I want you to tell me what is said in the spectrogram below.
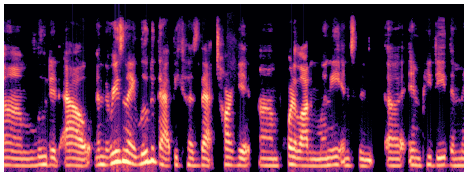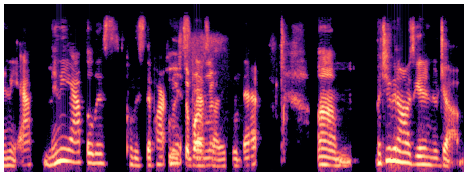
um, looted out, and the reason they looted that because that Target um, poured a lot of money into the uh, MPD, the Minneapolis Police Department. Police Department. So that's why they did that. Um, but you can always get a new job.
